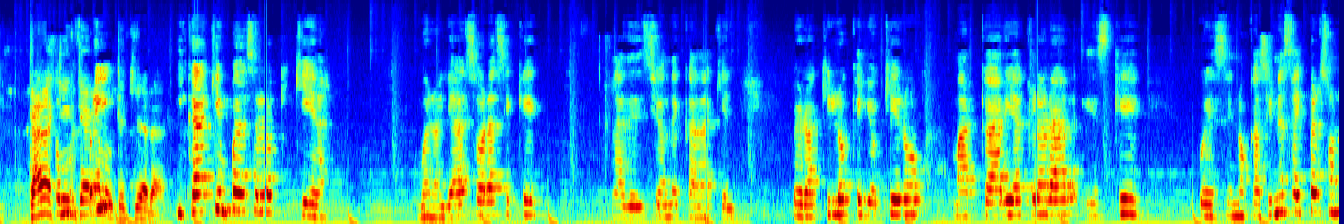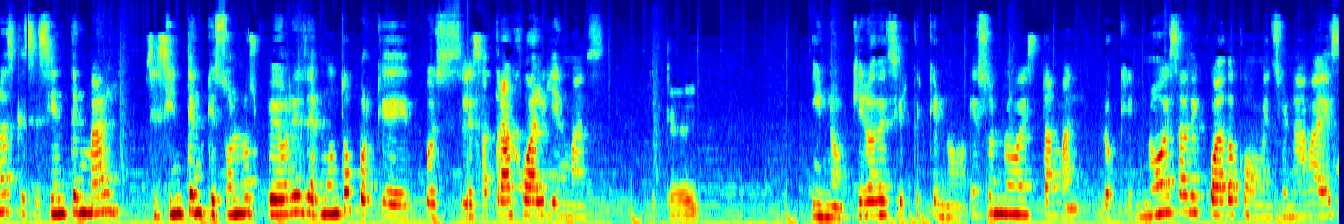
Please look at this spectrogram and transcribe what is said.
Cada quien que haga lo que quiera. Y cada quien puede hacer lo que quiera. Bueno, ya es ahora sí que la decisión de cada quien. Pero aquí lo que yo quiero marcar y aclarar es que, pues en ocasiones hay personas que se sienten mal, se sienten que son los peores del mundo porque pues les atrajo a alguien más. Ok. Y no, quiero decirte que no, eso no está mal. Lo que no es adecuado, como mencionaba, es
